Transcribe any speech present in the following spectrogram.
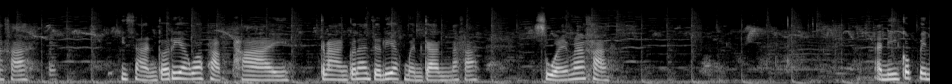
นะคะ อีสานก็เรียกว่าผักพาย กลางก็น่าจะเรียกเหมือนกันนะคะ สวยมากค่ะ อันนี้ก็เป็น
